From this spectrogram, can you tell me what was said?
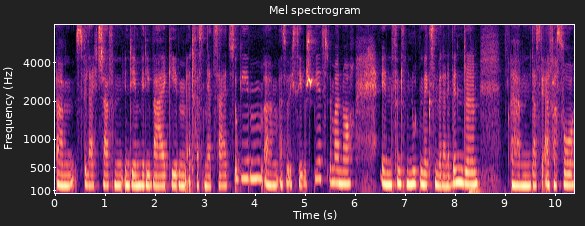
ähm, es vielleicht schaffen, indem wir die Wahl geben, etwas mehr Zeit zu geben. Ähm, also ich sehe, du spielst immer noch. In fünf Minuten wechseln wir deine Windel ähm, dass wir einfach so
